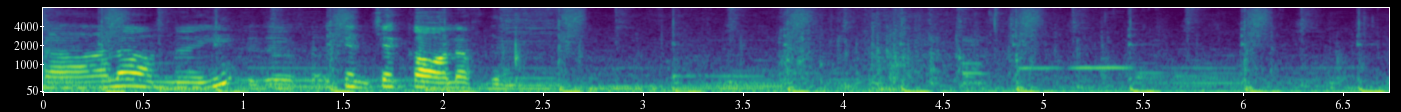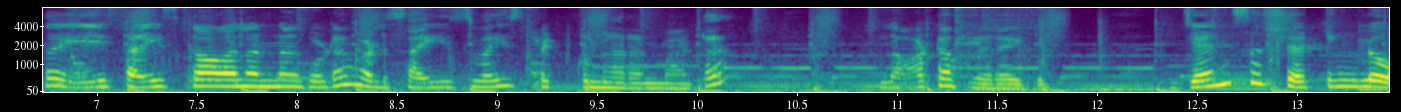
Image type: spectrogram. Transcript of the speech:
చాలా ఉన్నాయి. You can check all of them ఏ సైజ్ కావాలన్నా కూడా వాళ్ళు సైజ్ వైజ్ పెట్టుకున్నారనమాట లాట్ ఆఫ్ వెరైటీ జెంట్స్ షర్టింగ్లో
